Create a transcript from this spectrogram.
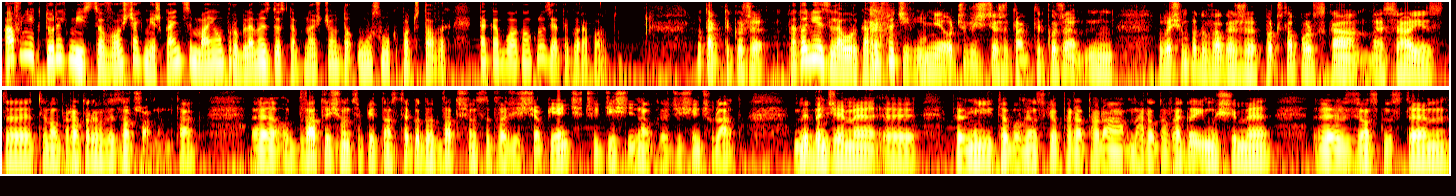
a w niektórych miejscowościach mieszkańcy mają problemy z dostępnością do usług pocztowych. Taka była konkluzja tego raportu. No tak, tylko że No to nie jest laurka, wręcz przeciwnie. Nie, oczywiście, że tak, tylko że mm, weźmy pod uwagę, że Poczta Polska SA jest e, tym operatorem wyznaczonym, tak? E, od 2015 do 2025, czyli 10, na okres 10 lat, my będziemy e, pełnili te obowiązki operatora narodowego i musimy w związku z tym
